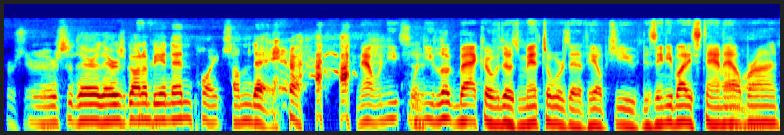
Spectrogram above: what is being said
For sure. there's there there's going to be an end point someday. Now, when you So- when you look back over those mentors that have helped you, does anybody stand Oh, out. Brian?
